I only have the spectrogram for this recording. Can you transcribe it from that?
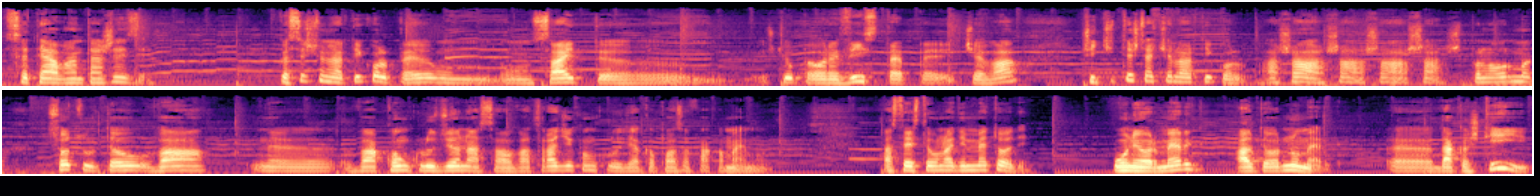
să te avantajeze. Găsești un articol pe un, un site uh, știu, pe o revistă, pe ceva și citești acel articol, așa, așa, așa, așa. Și până la urmă soțul tău va, va concluziona sau va trage concluzia că poate să facă mai mult. Asta este una din metode. Uneori merg, alteori nu merg. Dacă știi,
